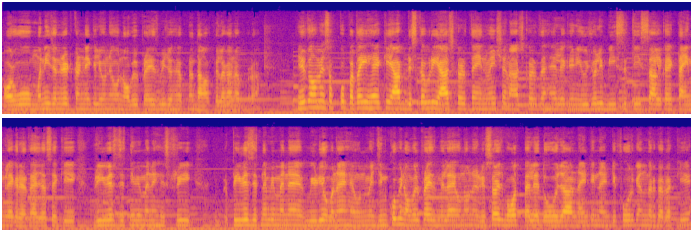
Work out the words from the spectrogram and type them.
और वो मनी जनरेट करने के लिए उन्हें वो नोबेल प्राइज़ भी जो है अपना दाव पे लगाना पड़ा। ये तो हमें सबको पता ही है कि आप डिस्कवरी आज करते हैं इन्वेंशन आज करते हैं, लेकिन यूजुअली 20 से 30 साल का एक टाइम लैग रहता है। जैसे कि प्रीवियस जितनी भी मैंने हिस्ट्री प्रीवियस जितने भी मैंने वीडियो बनाए हैं, उनमें जिनको भी नोबेल प्राइज़ मिला है, उन्होंने रिसर्च बहुत पहले 2000 1994 के अंदर कर रखी है।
